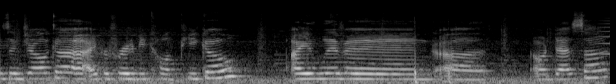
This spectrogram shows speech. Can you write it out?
Name is Angelica. I prefer to be called Pico. I live in uh, Odessa.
